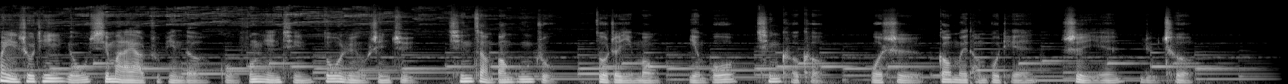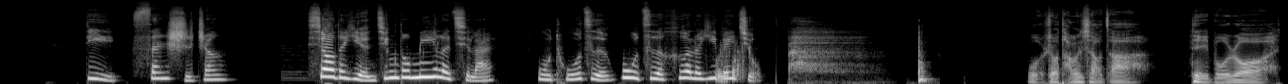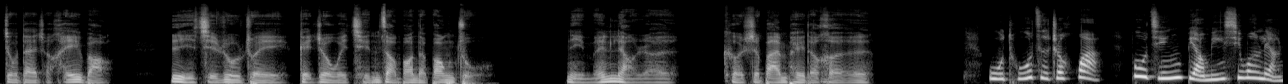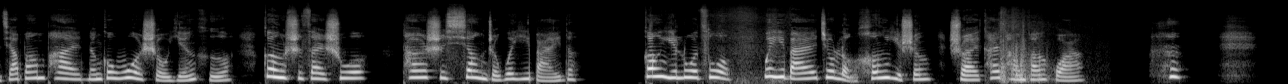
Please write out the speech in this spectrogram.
欢迎收听由喜马拉雅出品的古风言情多人有声剧《青藏帮公主》，作者尹梦，演播青可可。我是高梅糖不甜，饰演吕彻。第三十章，笑得眼睛都眯了起来。五徒子兀自喝了一杯酒。我说唐小子，你不若就带着黑帮。一起入赘给这位青藏帮的帮主，你们两人可是般配的很。五徒子这话不仅表明希望两家帮派能够握手言和，更是在说他是向着魏一白的。刚一落座，魏一白就冷哼一声，甩开唐繁华，哼，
